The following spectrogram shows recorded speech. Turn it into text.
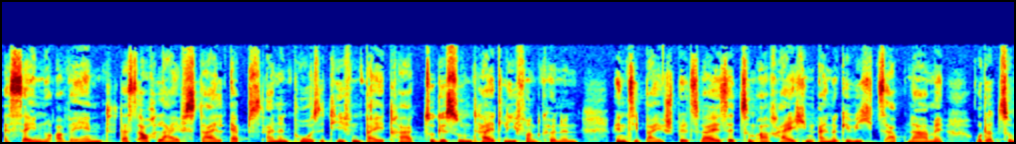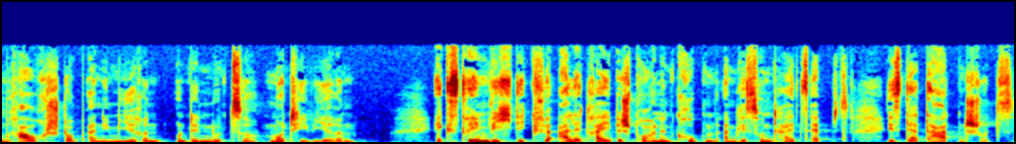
Es sei nur erwähnt, dass auch Lifestyle-Apps einen positiven Beitrag zur Gesundheit liefern können, wenn sie beispielsweise zum Erreichen einer Gewichtsabnahme oder zum Rauchstopp animieren und den Nutzer motivieren. Extrem wichtig für alle drei besprochenen Gruppen an Gesundheits-Apps ist der Datenschutz,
